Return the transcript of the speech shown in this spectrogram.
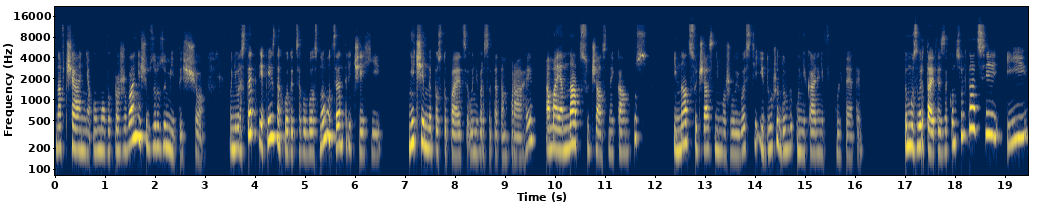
навчання, умови проживання, щоб зрозуміти, що університет, який знаходиться в обласному центрі Чехії, нічим не поступається університетам Праги, а має надсучасний кампус і надсучасні можливості, і дуже дуже унікальні факультети. Тому звертайтесь за консультації і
